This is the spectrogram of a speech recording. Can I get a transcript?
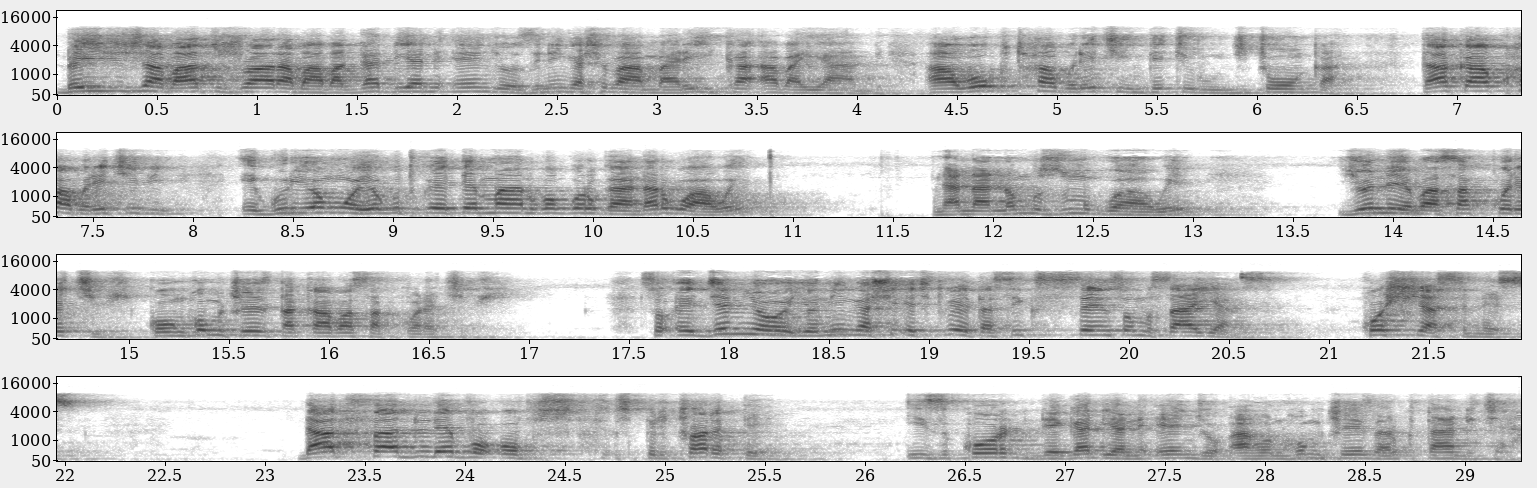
beija batujwara baba guardian angels ningashi bamarayika abayambi. Abo kutuhabura ekintu ekirungi kyonka. Takakuhabura ekibi eguri y'omwoyo gutwete emandwa ogw'oruganda rwawe na na n'omuzimu gwawe yo neebaasa kukora ekibi. Konka omucwezi takabaasa kukora kibi. So egi emyoyo ningashi ekitweta six sense omu science consciousness that third level of spirituality is called the guardian angel. Aho ni ho omucwezi arikutandikira.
